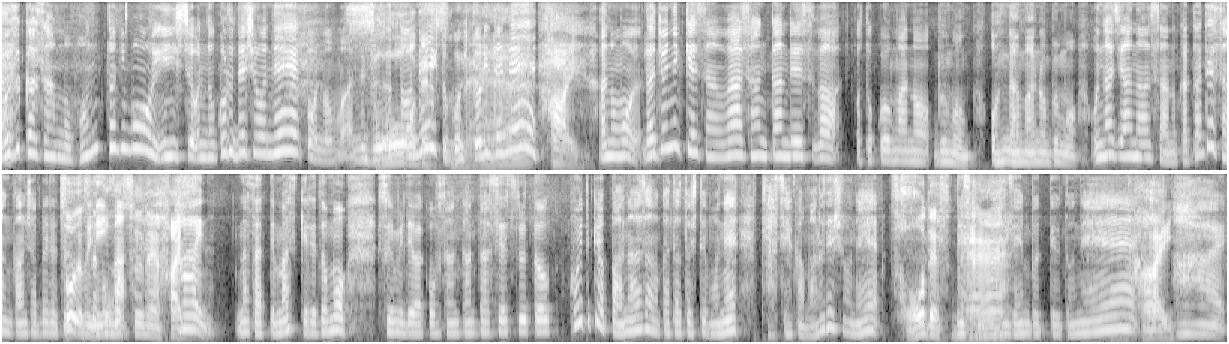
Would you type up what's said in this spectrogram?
小塚さんも本当にもう印象に残るでしょうね。このまあねずっとね人一人でね。はい。あのもうラジオ日経さんは三冠レースは男馬の部門、女馬の部門、同じアナウンサーの方で三冠しゃべるというふうに今、ね、はい、はいなさってますけれどもそういう意味ではこう三冠達成するとこういう時はやっぱアナウンサーの方としてもね達成感もあるでしょうね。そうですね。三冠全部っていうとね。はい。はい。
